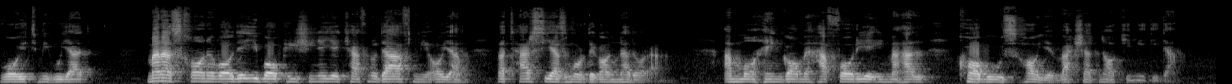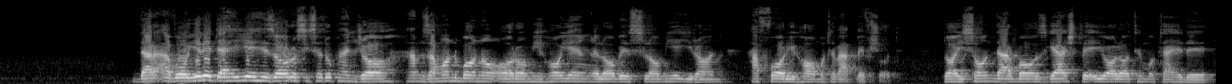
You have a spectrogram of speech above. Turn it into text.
وایت می‌گوید من از خانواده ای با پیشینه کفن و دفن می آیم و ترسی از مردگان ندارم. اما هنگام حفاری این محل کابوس های وحشتناکی می دیدم در اوایل دهه 1350 همزمان با ناآرامی های انقلاب اسلامی ایران حفاری ها متوقف شد. دایسون در بازگشت به ایالات متحده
